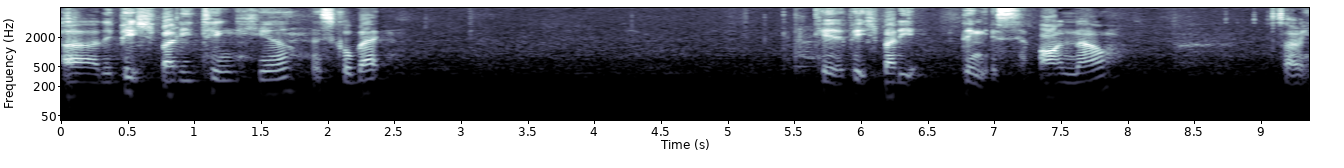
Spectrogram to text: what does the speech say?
Uh, the page buddy thing here. Let's go back. Okay the page buddy thing is on now. Sorry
